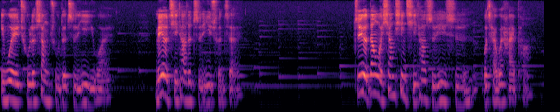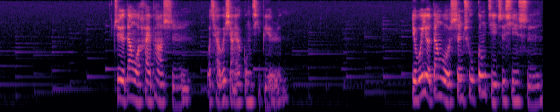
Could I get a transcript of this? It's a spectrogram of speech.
因为除了上主的旨意以外，没有其他的旨意存在。只有当我相信其他旨意时，我才会害怕；只有当我害怕时，我才会想要攻击别人。也唯有当我生出攻击之心时，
